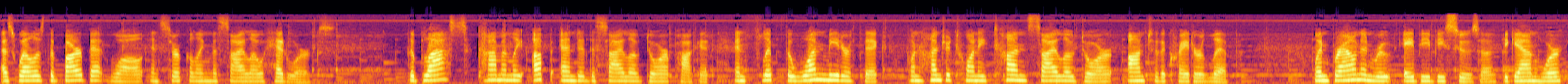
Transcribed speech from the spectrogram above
as well as the barbette wall encircling the silo headworks. The blasts commonly upended the silo door pocket and flipped the one meter thick, 120 ton silo door onto the crater lip. When Brown and Root ABB Susa began work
